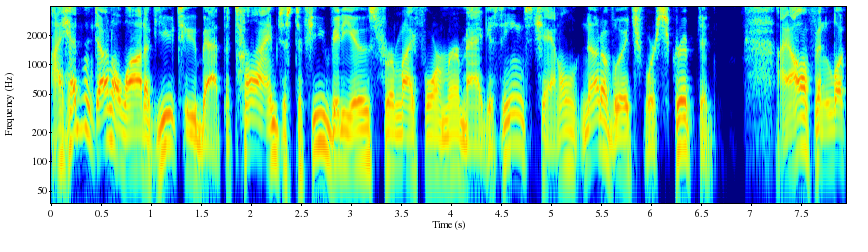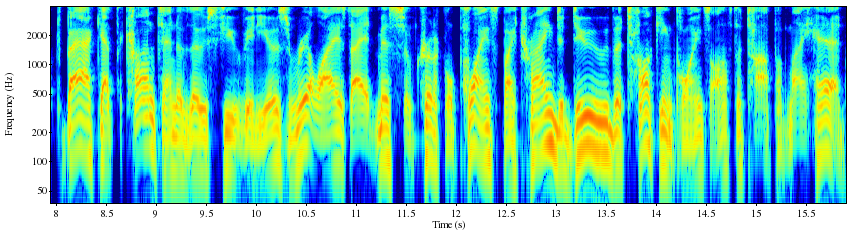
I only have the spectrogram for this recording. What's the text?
I hadn't done a lot of YouTube at the time, just a few videos for my former magazine's channel, none of which were scripted. I often looked back at the content of those few videos and realized I had missed some critical points by trying to do the talking points off the top of my head.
